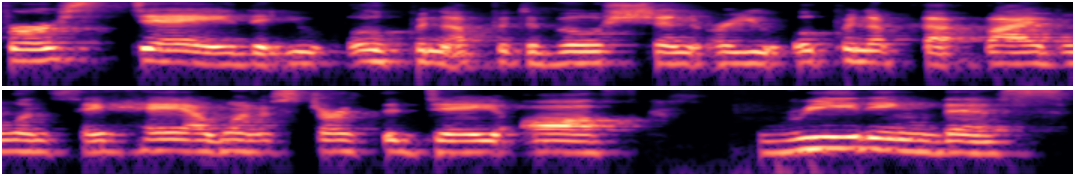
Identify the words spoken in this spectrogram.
first day that you open up a devotion or you open up that Bible and say, Hey, I want to start the day off reading this,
